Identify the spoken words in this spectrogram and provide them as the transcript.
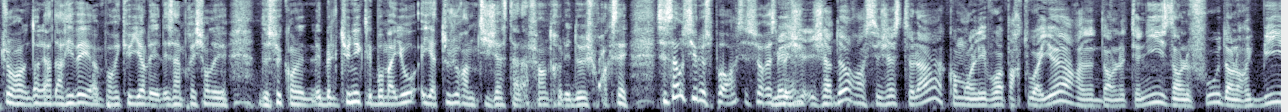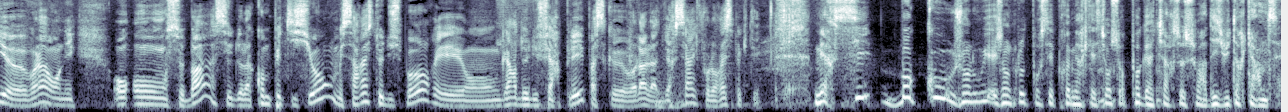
toujours dans l'air d'arriver hein, pour recueillir les, impressions des, de ceux qui ont les belles tuniques, les beaux maillots. Et il y a toujours un petit geste à la fin entre les deux. Je crois que c'est, c'est ça aussi le sport, hein, c'est ce respect. Mais j'adore ces gestes-là, comme on les voit partout ailleurs, euh, dans le tennis, dans le foot, dans le rugby. Euh, voilà, on, est, on, on se bat, c'est de la compétition, mais ça reste du sport et on garde du fair play parce que voilà, l'adversaire, faut le respecter. Merci beaucoup Jean-Louis et Jean-Claude pour ces premières questions sur Pogachar ce soir 18h47.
